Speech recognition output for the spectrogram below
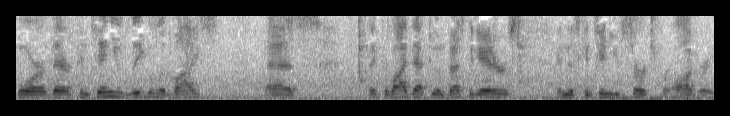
for their continued legal advice as they provide that to investigators in this continued search for Audrii.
